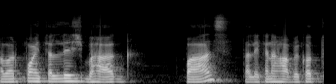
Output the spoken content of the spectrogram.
আবার পঁয়তাল্লিশ ভাগ পাঁচ, তাহলে এখানে হবে কত?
